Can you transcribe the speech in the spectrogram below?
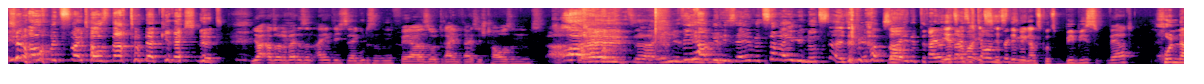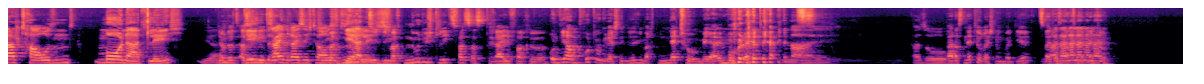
ich habe auch mit 2800 gerechnet. Ja, also eure Werte sind eigentlich sehr gut. Es sind ungefähr so 33.000. Alter, Wie haben wir dieselbe Zahl genutzt, Alter? Wir haben So, beide Jetzt aber, jetzt, 33.000. jetzt nehmen wir ganz kurz Bibis Wert. 100.000 monatlich Ja, das- also gegen die- die 33.000 macht nur, jährlich. Die, die macht nur durch Klicks fast das Dreifache. Und wir haben brutto gerechnet, die macht netto mehr im Monat. nein. Also, War das Netto-Rechnung bei dir? nein, nein, nein, nein, nein.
